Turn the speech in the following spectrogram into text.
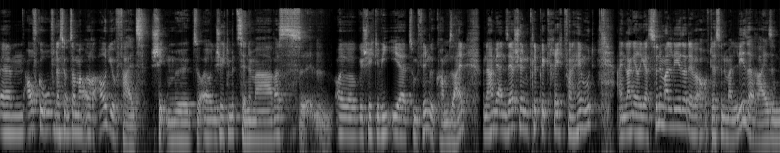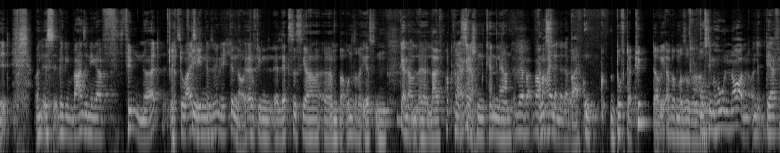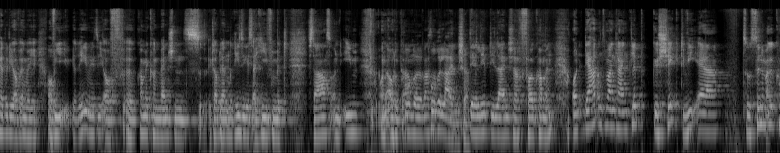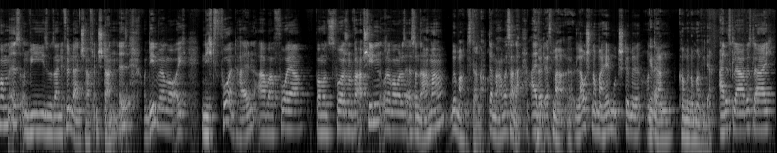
ähm, aufgerufen, dass ihr uns doch mal eure Audio-Files schicken mögt, so eure Geschichte mit Cinema, was äh, eure Geschichte, wie ihr zum Film gekommen seid. Und da haben wir einen sehr schönen Clip gekriegt von Helmut, ein langjähriger Cinema-Leser, der war auch auf der Cinema-Leserreise mit und ist wirklich ein wahnsinniger Film-Nerd. Ich durfte weiß ich ihn, persönlich. genau, ich äh, durfte ihn äh, letztes Jahr ähm, bei unserer ersten Genau. äh, Live-Podcast-Session Ja, genau. kennenlernen. Wer war, war bei Highlander dabei? ein dufter Typ, darf ich einfach mal so sagen. Aus dem hohen Norden und der fährt wirklich auf irgendwelche, auf wie regelmäßig auf äh, Comic Conventions. Ich glaube, der hat ein riesiges Archiv mit Stars und ihm und Autogramm Pure- pure. Leidenschaft. Der lebt die Leidenschaft vollkommen. Und der hat uns mal einen kleinen Clip geschickt, wie er zu Cinema gekommen ist und wie so seine Filmleidenschaft entstanden ist. Und den werden wir euch nicht vorenthalten, aber vorher wollen wir uns vorher schon verabschieden oder wollen wir das erst danach machen? Wir machen es danach. Dann machen wir es danach. Also, Hört erstmal, äh, lauscht nochmal Helmuts Stimme und Genau. dann kommen wir nochmal wieder. alles klar, bis gleich.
